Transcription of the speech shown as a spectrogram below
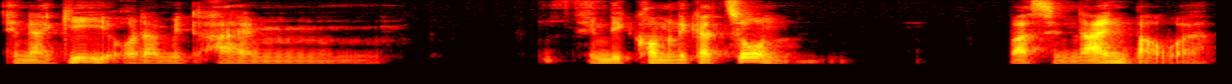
Energie oder mit einem in die Kommunikation was hineinbaue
